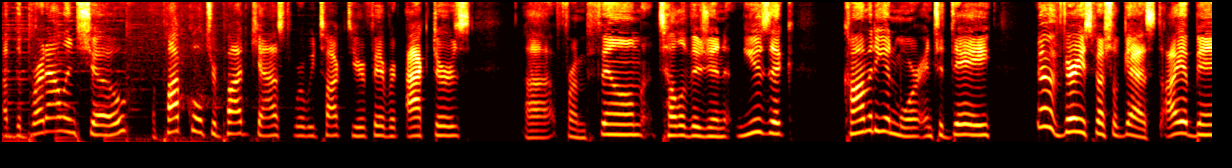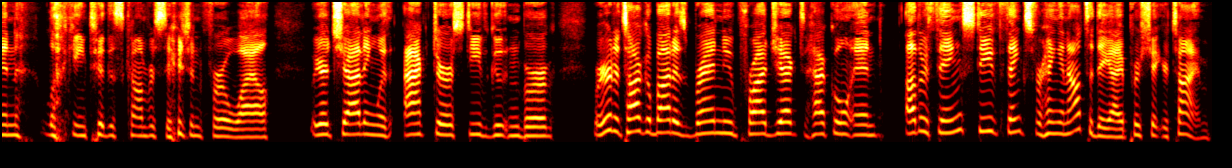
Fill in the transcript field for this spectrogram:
of The Brett Allan Show, a pop culture podcast where we talk to your favorite actors uh, from film, television, music, comedy, and more. And today, we have a very special guest. I have been looking to this conversation for a while. We are chatting with actor Steve Guttenberg. We're here to talk about his brand new project, Heckle, and other things. Steve, thanks for hanging out today. I appreciate your time.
